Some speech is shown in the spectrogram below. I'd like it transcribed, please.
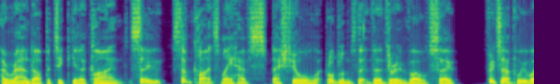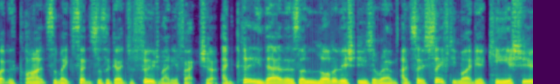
around our particular client. So some clients may have special problems that, that are involved. So for example, we work with clients that make sensors that go into food manufacture. And clearly there, there's a lot of issues around. And so safety might be a key issue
